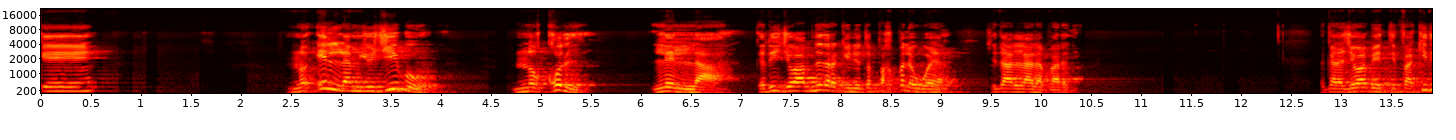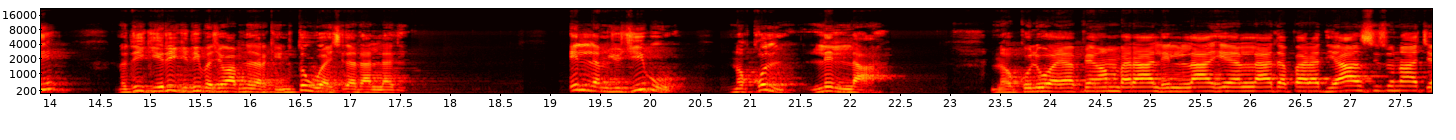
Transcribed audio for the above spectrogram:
کې نو ان لم یجیبو نو قل لله کدی جواب نه درکینو ته پخپل وایا چې دا الله لپاره دی کله جواب اتفاقی دی نو دی ګیری کې دی په جواب نه درکې نو ته وای چې دا د الله دی ان لم یجیبو نو قل لله نو قل وایا پیغمبر لله الله د پر دیا سيزونه چې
